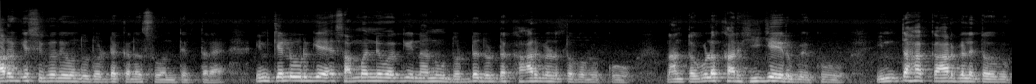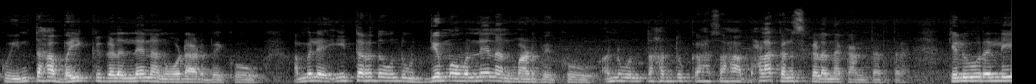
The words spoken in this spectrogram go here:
ಆರೋಗ್ಯ ಸಿಗೋದೇ ಒಂದು ದೊಡ್ಡ ಕನಸು ಅಂತಿರ್ತಾರೆ. ಇನ್ನು ಕೆಲವ್ರಿಗೆ ಸಾಮಾನ್ಯವಾಗಿ ನಾನು ದೊಡ್ಡ ದೊಡ್ಡ ಕಾರ್ಗಳು ತಗೋಬೇಕು. ನಾನು ತಗೊಳ್ಳೋ ಕಾರ್ ಹೀಗೆ ಇರಬೇಕು, ಇಂತಹ ಕಾರ್ಗಳೇ ತಗೋಬೇಕು, ಇಂತಹ ಬೈಕ್ಗಳಲ್ಲೇ ನಾನು ಓಡಾಡಬೇಕು, ಆಮೇಲೆ ಈ ಥರದ ಒಂದು ಉದ್ಯಮವನ್ನೇ ನಾನು ಮಾಡಬೇಕು ಅನ್ನುವಂತಹದ್ದು ಸಹ ಬಹಳ ಕನಸುಗಳನ್ನು ಕಾಣ್ತಾ ಇರ್ತಾರೆ. ಕೆಲವರಲ್ಲಿ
